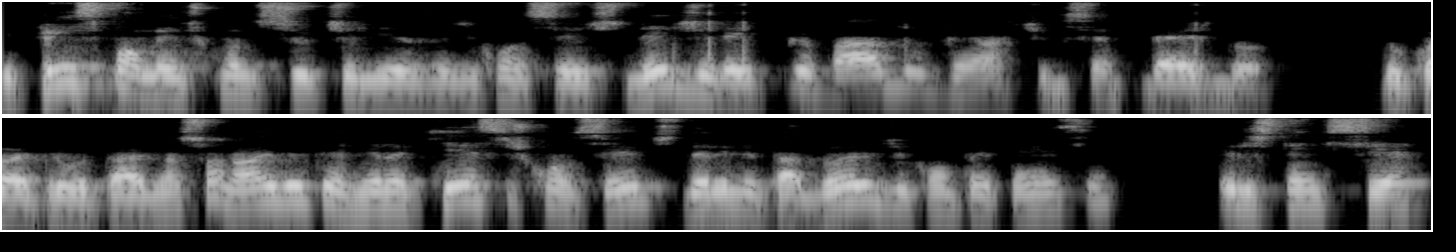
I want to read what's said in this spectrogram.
e principalmente quando se utiliza de conceitos de direito privado, vem o artigo 110 do, do Código Tributário Nacional e determina que esses conceitos delimitadores de competência eles têm que ser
